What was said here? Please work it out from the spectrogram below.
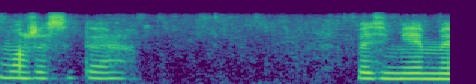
Może sobie weźmiemy.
